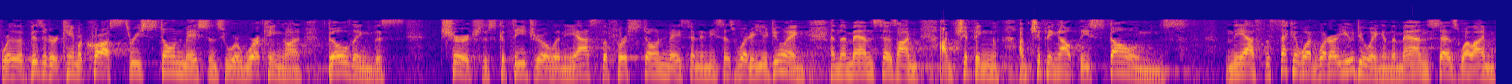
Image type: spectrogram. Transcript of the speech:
where the visitor came across three stonemasons who were working on building this church, this cathedral, and he asked the first stonemason, and he says, "What are you doing?" And the man says, "I'm I'm chipping I'm chipping out these stones." And he asks the second one, "What are you doing?" And the man says, "Well, I'm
